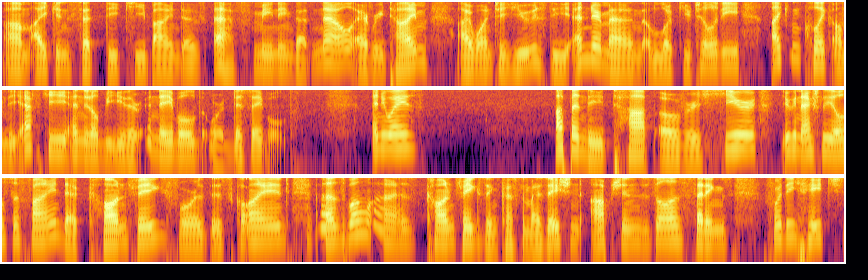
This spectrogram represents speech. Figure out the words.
um, I can set the keybind of F, meaning that now every time I want to use the Enderman look utility, I can click on the F key and it'll be either enabled or disabled. Anyways, up in the top over here, you can actually also find a config for this client, as well as configs and customization options, as well as settings for the H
